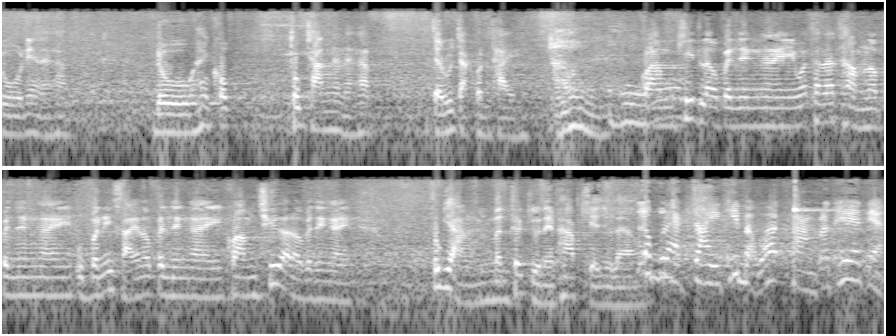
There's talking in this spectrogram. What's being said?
ดูเนี่ยนะครับ ดูให้ครบทุกชั้นเนยนะครับ จะรู้จักคนไทย ความคิดเราเป็นยังไง วัฒนธรรมเราเป็นยังไง อุปนิสัยเราเป็นยังไง ความเชื่อเราเป็นยังไง ทุกอย่างบันทึกอยู่ในภาพเขียนอยู่แล้ว เราแปลกใจที่แบบว่าต่างประเทศเนี่ย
